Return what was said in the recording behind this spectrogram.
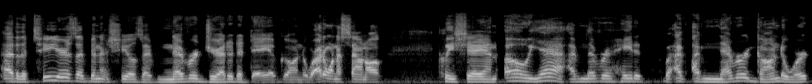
out of the two years I've been at Scheels, I've never dreaded a day of going to work. I don't want to sound all cliche and oh yeah, I've never hated, but I've I've never gone to work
